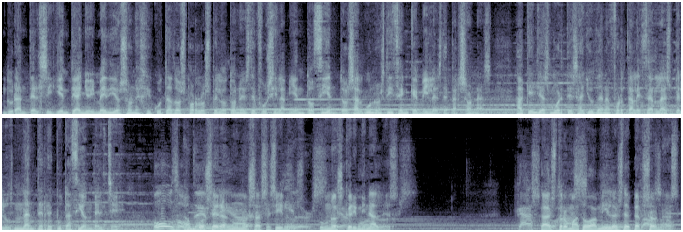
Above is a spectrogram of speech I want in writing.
Durante el siguiente año y medio son ejecutados por los pelotones de fusilamiento cientos, algunos dicen que miles de personas. Aquellas muertes ayudan a fortalecer la espeluznante reputación del Che. Ambos eran unos asesinos, unos criminales. Castro mató a miles de personas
